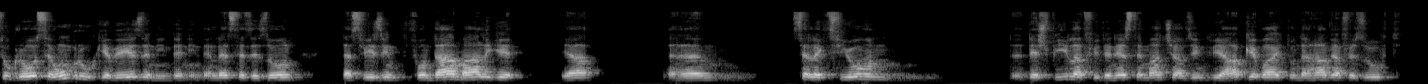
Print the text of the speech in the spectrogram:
zu großer Umbruch gewesen in den, in den letzten Saison, dass wir sind von damaligen ja, ähm, Selektion der Spieler für die erste Mannschaft sind wir abgeweicht und dann haben wir versucht,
